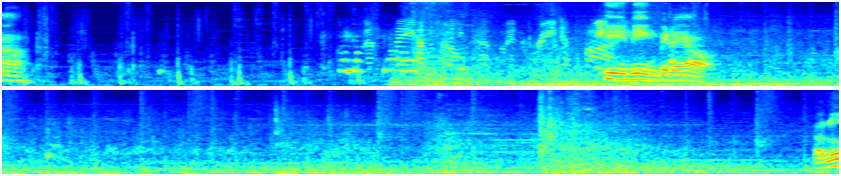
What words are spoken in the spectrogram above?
อ้าพี่นิ่งไปแล้วฮัลโหล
